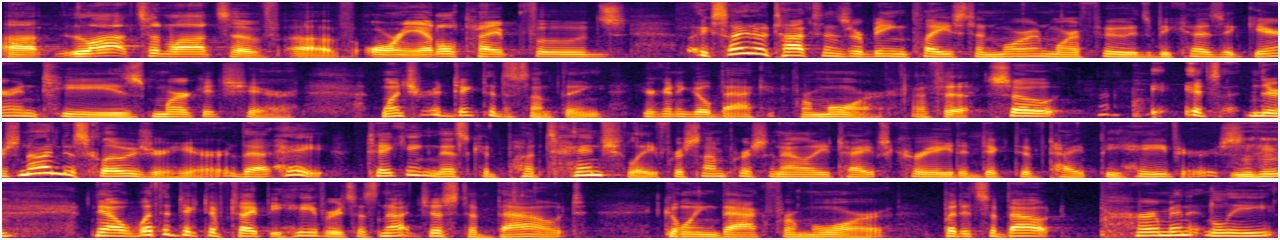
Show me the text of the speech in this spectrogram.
Uh, lots and lots of, of Oriental type foods. Excitotoxins are being placed in more and more foods because it guarantees market share. Once you're addicted to something, you're going to go back for more. That's it. So it's there's non-disclosure here that hey, taking this could potentially, for some personality types, create addictive type behaviors. Mm-hmm. Now, with addictive type behaviors, it's not just about going back for more, but it's about permanently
